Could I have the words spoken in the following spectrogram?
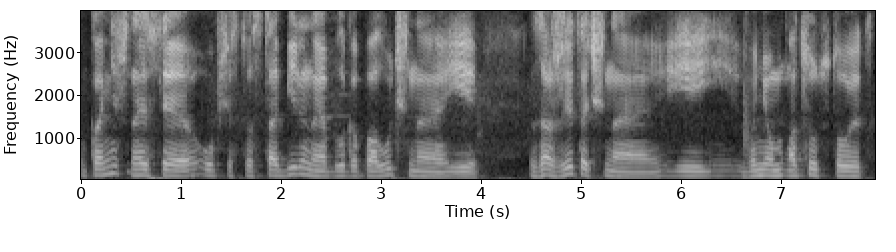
Ну, конечно, если общество стабильное, благополучное и зажиточное, и в нем отсутствуют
